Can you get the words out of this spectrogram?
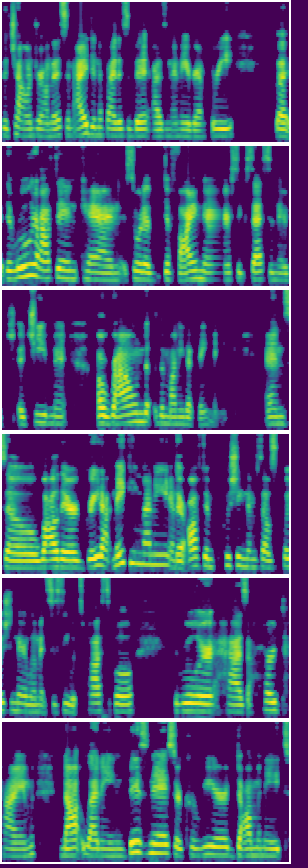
the challenge around this, and I identify this a bit as an Enneagram 3 but the ruler often can sort of define their success and their achievement around the money that they make. And so while they're great at making money and they're often pushing themselves, pushing their limits to see what's possible, the ruler has a hard time not letting business or career dominate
